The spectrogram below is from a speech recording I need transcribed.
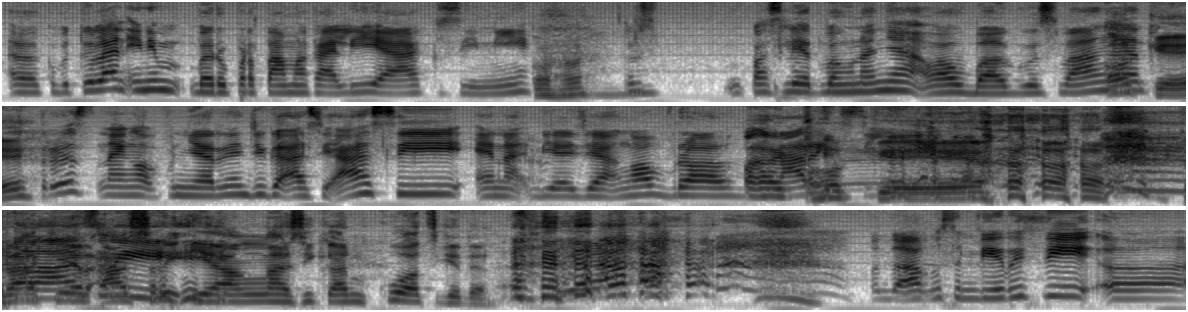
eh, kebetulan ini baru pertama kali ya ke sini. Aha. Terus pas lihat bangunannya, wow bagus banget. Oke. Terus nengok penyiarnya juga asik-asik, enak diajak ngobrol, menarik Oke. sih. Terakhir Asri. Asri yang ngasihkan quotes gitu. Untuk aku sendiri sih eh,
